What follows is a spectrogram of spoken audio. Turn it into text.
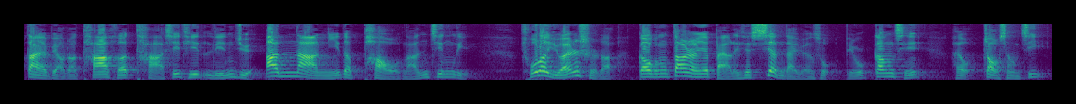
代表着他和塔西提邻居安纳尼的跑男经历。除了原始的，高更当然也摆了一些现代元素，比如钢琴，还有照相机。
